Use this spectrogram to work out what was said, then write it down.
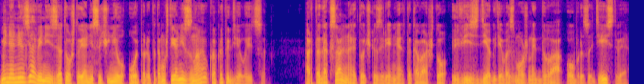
Меня нельзя винить за то, что я не сочинил оперы, потому что я не знаю, как это делается. Ортодоксальная точка зрения такова, что везде, где возможны два образа действия,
